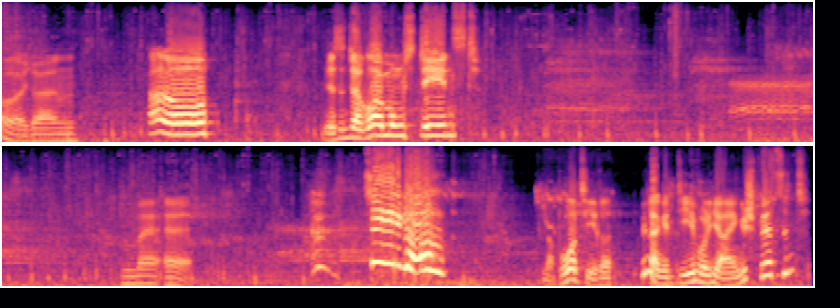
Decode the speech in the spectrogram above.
Hallöchen. Hallo. Wir sind der Räumungsdienst. Bäh, äh. Tiger! Labortiere. Wie lange die wohl hier eingesperrt sind?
